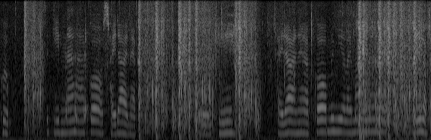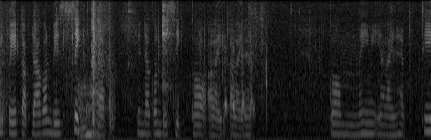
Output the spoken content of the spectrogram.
เพิ่มสกินนะฮะก็ใช้ได้นะครับโอเค ใช้ได้นะครับ ก็ไม่มีอะไรมากนะครับเล่นกับพี่เฟสกับดาร์กอนเบสิกนะครับเล่นดาร์กอนเบสิกก็อะไรอะไรนะครับก็ไม่มีอะไรนะครับ ที่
